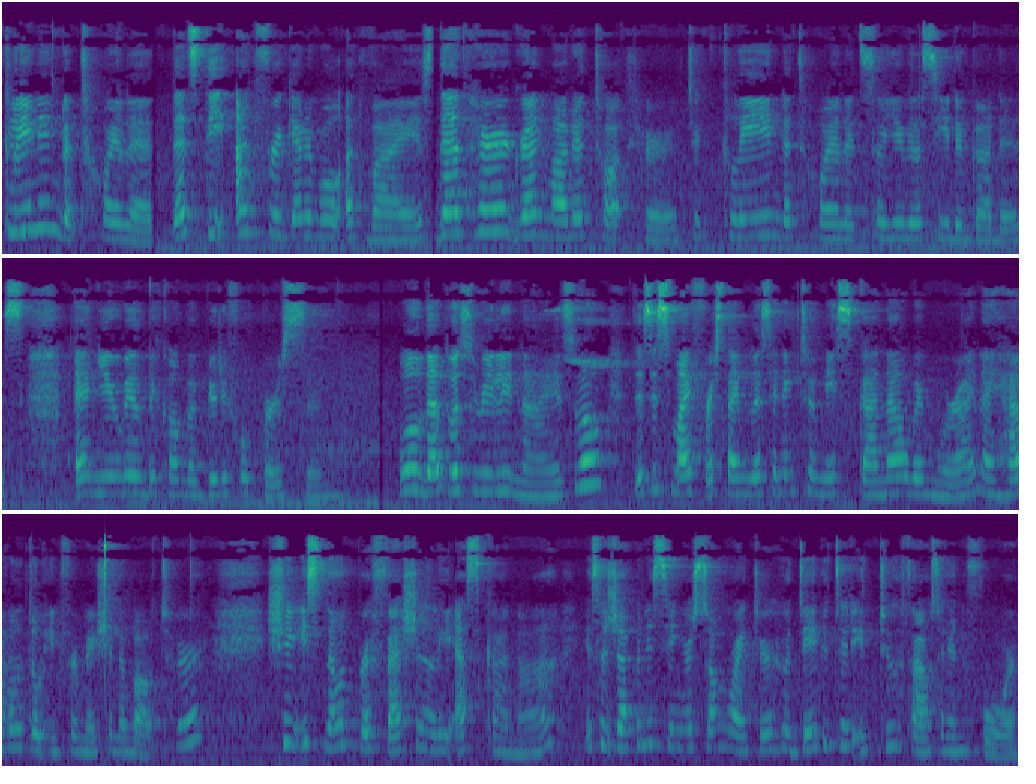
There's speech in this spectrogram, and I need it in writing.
cleaning the toilet. That's the unforgettable advice that her grandmother taught her to clean the toilet so you will see the goddess and you will become a beautiful person. Well, that was really nice. Well, this is my first time listening to Miss Kana Uemura and I have a little information about her. She is known professionally as Kana, is a Japanese singer-songwriter who debuted in 2004.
